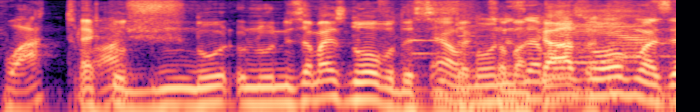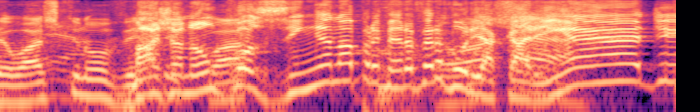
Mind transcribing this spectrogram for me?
quatro, É que o acho. Nu- o Nunes é mais novo desses É, o Nunes é mais novo, mas eu acho que 90. Mas já não cozinha na primeira fervura. E a carinha é de.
